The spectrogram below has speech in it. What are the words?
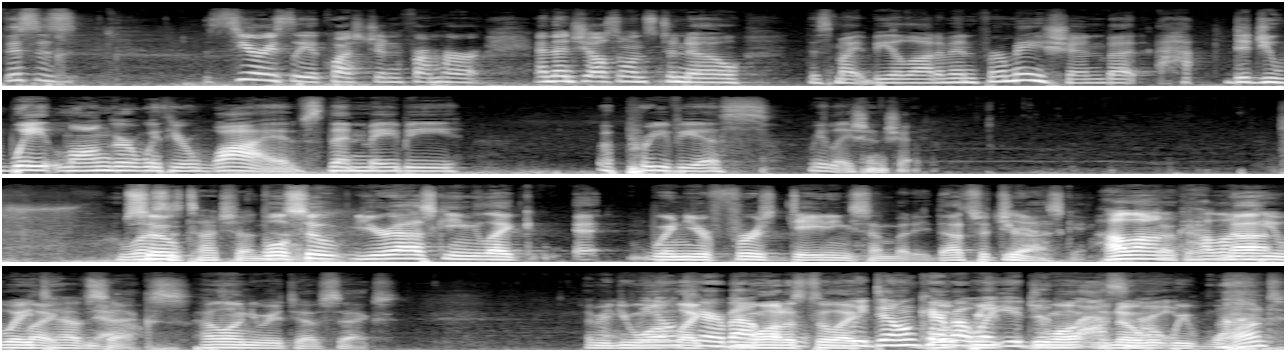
This is seriously a question from her. And then she also wants to know this might be a lot of information, but h- did you wait longer with your wives than maybe a previous relationship? Who wants to touch on well, that? so you're asking like eh, when you're first dating somebody. That's what you're Yeah. asking. How long- Okay, how long not do you wait to have now. sex? How long do you wait to have sex? I mean, do you We want don't like care you about- want us to like we don't care about we, what you do did want last to know night. what we want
